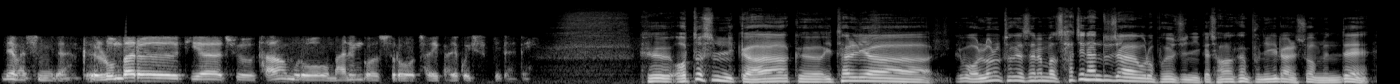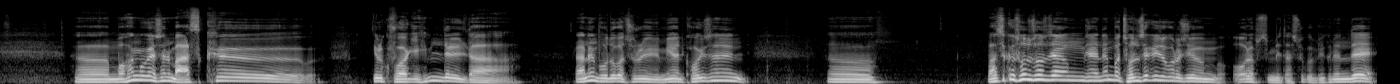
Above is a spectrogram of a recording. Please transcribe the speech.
네, 맞습니다. 그 롬바르디아주 다음으로 많은 것으로 저희가 알고 있습니다. 네. 그 어떻습니까? 그 이탈리아 그 언론을 통해서는 뭐 사진 한두 장으로 보여주니까 정확한 분위기를 알 수 없는데 어 뭐 한국에서는 마스크를 구하기 힘들다 라는 보도가 줄을 이루면 거기서는 어 마스크 손소장제는 뭐 전 세계적으로 지금 어렵습니다 수급이 그런데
